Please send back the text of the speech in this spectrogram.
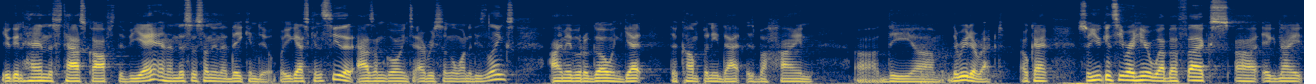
you can hand this task off to the VA, and then this is something that they can do. But you guys can see that as I'm going to every single one of these links, I'm able to go and get the company that is behind uh, the um, the redirect. Okay, so you can see right here WebFX, uh, Ignite,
